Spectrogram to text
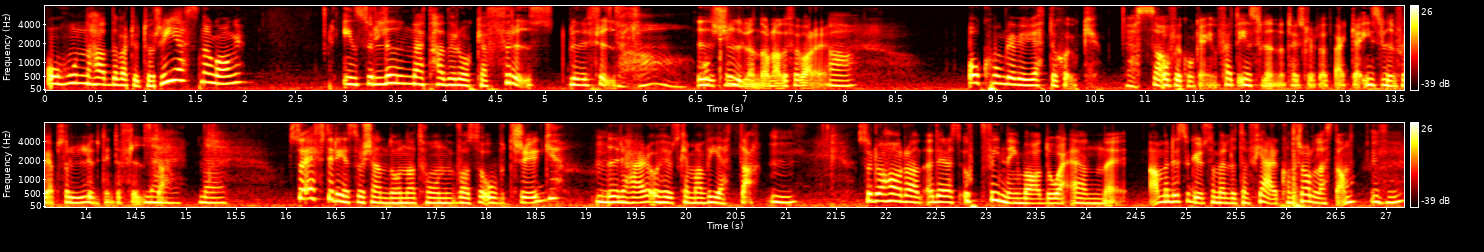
Och hon hade varit ute och rest någon gång. Insulinet hade råkat fryst, blivit fryst Jaha. i okej. kylen där hon hade förvarat det. Ja. Och hon blev ju jättesjuk Jaså. och fick åka in för att insulinet har ju slutat verka. Insulin får ju absolut inte frysa. Nej. Nej. Så efter det så kände hon att hon var så otrygg Mm. i det här och hur ska man veta? Mm. Så då har de, deras uppfinning var då en, ja men det såg ut som en liten fjärrkontroll nästan. Mhm.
